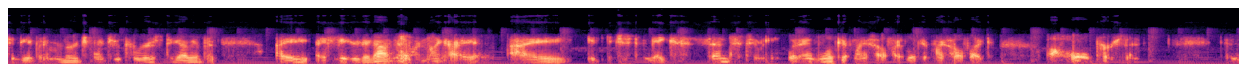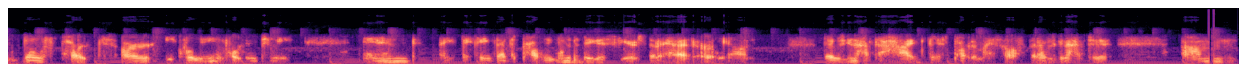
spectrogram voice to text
to be able to merge my two careers together, but I I figured it out now, and like I I it, it just makes sense to me when I look at myself. I look at myself like a whole person, and both parts are equally important to me, and I, I think that's probably one of the biggest fears that I had early on. That I was going to have to hide this part of myself. That I was going to have to, um,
